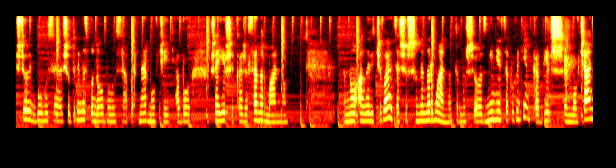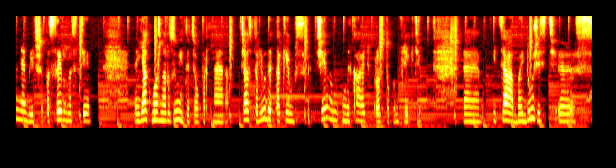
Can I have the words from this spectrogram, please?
що відбулося, що тобі не сподобалося, партнер мовчить, або ще гірше каже, все нормально. Ну, але відчувається, що, що ненормально, тому що змінюється поведінка, більше мовчання, більше пасивності. Як можна розуміти цього партнера? Часто люди таким чином уникають просто конфліктів. Е, І ця байдужість е, з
